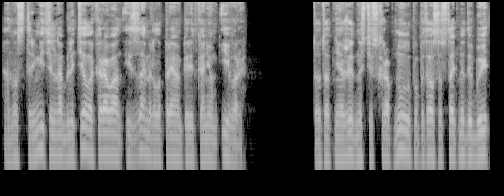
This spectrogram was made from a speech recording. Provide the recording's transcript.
оно стремительно облетело караван и замерло прямо перед конем Ивара. Тот от неожиданности всхрапнул и попытался встать на дыбы.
